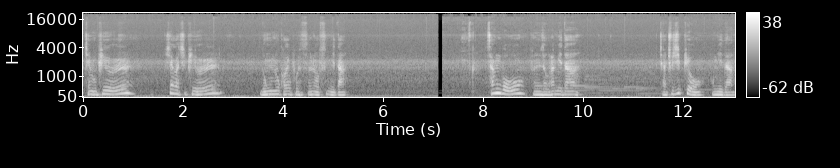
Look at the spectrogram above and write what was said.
재무 비율, 시장가치 비율 녹록하게 볼 수는 없습니다. 상보 분석을 합니다. 자, 주지표 봅니다.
